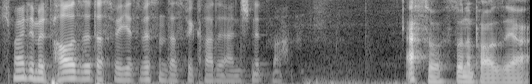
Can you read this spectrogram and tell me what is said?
Ich meinte mit Pause, dass wir jetzt wissen, dass wir gerade einen Schnitt machen. Ach so, so eine Pause, ja.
